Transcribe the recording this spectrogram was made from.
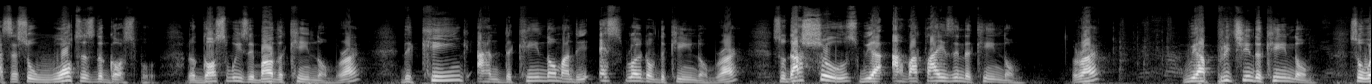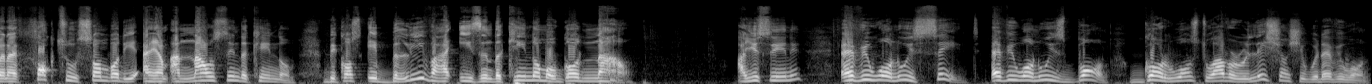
I said, so what is the gospel? The gospel is about the kingdom, right? The king and the kingdom and the exploit of the kingdom, right? So that shows we are advertising the kingdom, right? We are preaching the kingdom. So when I talk to somebody, I am announcing the kingdom because a believer is in the kingdom of God now. Are you seeing it? Everyone who is saved, everyone who is born, God wants to have a relationship with everyone.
